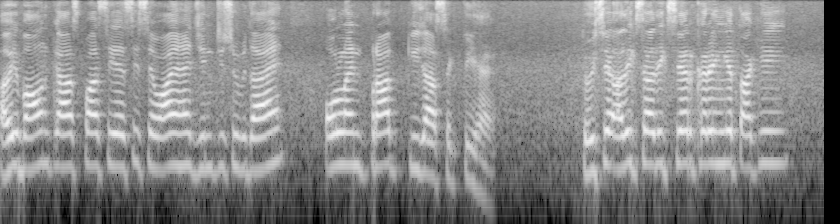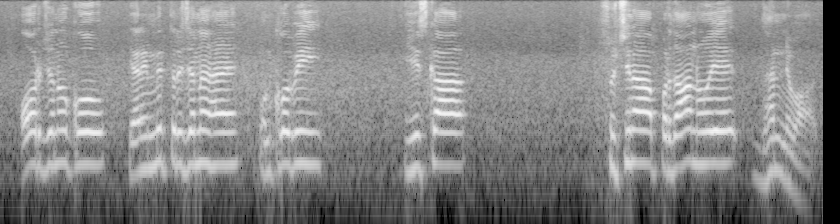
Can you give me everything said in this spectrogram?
अभी बावन के आसपास ये ऐसी सेवाएँ हैं जिनकी सुविधाएँ ऑनलाइन प्राप्त की जा सकती है। तो इसे अधिक से अधिक शेयर करेंगे ताकि और जनों को, यानी मित्र जन हैं, उनको भी इसका सूचना प्रदान होए। धन्यवाद।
